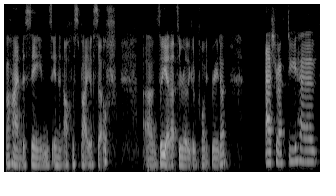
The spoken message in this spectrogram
behind the scenes in an office by yourself. Um, so yeah, that's a really good point, Rida. Ashraf, do you have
